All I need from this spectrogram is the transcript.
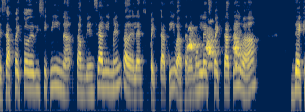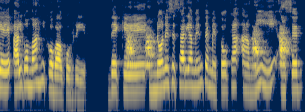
ese aspecto de disciplina también se alimenta de la expectativa. Tenemos la expectativa de que algo mágico va a ocurrir, de que no necesariamente me toca a mí hacer,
